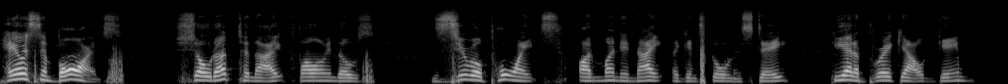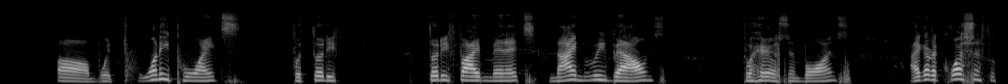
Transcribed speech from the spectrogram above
Harrison Barnes showed up tonight following those zero points on Monday night against Golden State. He had a breakout game um, with 20 points for 30, 35 minutes, nine rebounds for Harrison Barnes. I got a question for,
